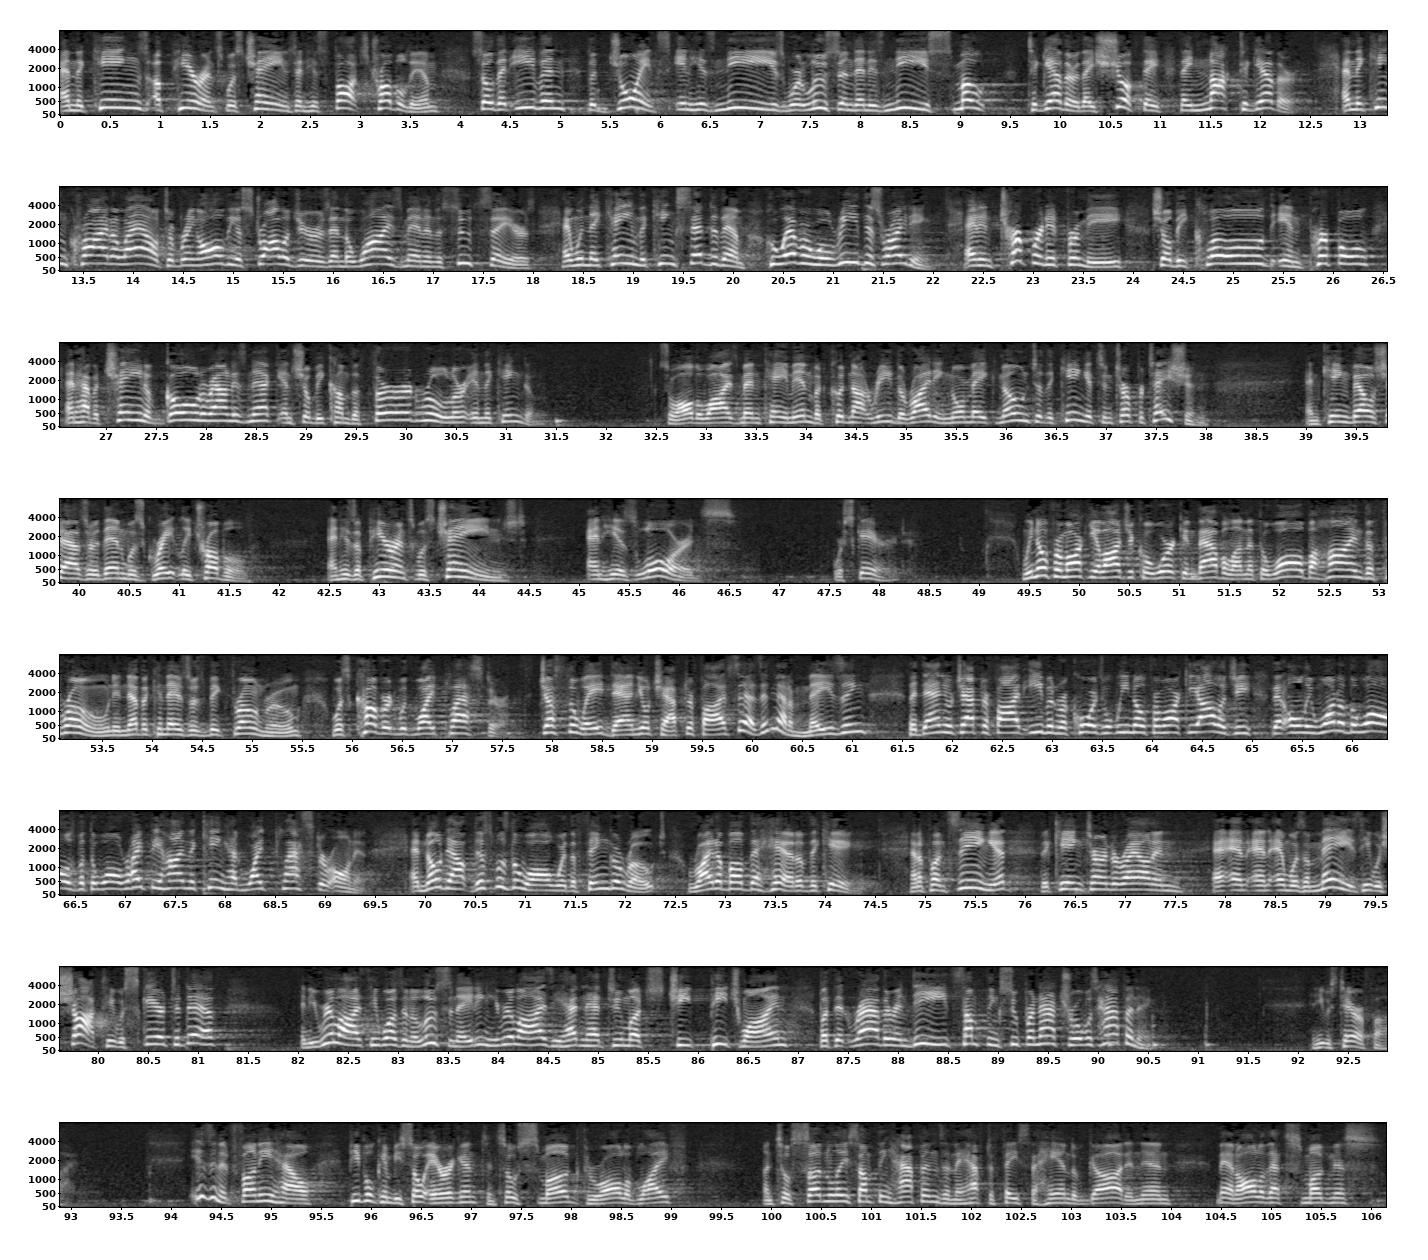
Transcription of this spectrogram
And the king's appearance was changed, and his thoughts troubled him, so that even the joints in his knees were loosened, and his knees smote together. They shook. They, they knocked together. And the king cried aloud to bring all the astrologers and the wise men and the soothsayers. And when they came, the king said to them, Whoever will read this writing and interpret it for me shall be clothed in purple and have a chain of gold around his neck and shall become the third ruler in the kingdom. So all the wise men came in but could not read the writing nor make known to the king its interpretation. And King Belshazzar then was greatly troubled, and his appearance was changed, and his lords were scared. We know from archaeological work in Babylon that the wall behind the throne in Nebuchadnezzar's big throne room was covered with white plaster, just the way Daniel chapter 5 says. Isn't that amazing? That Daniel chapter 5 even records what we know from archaeology that only one of the walls, but the wall right behind the king, had white plaster on it. And no doubt this was the wall where the finger wrote right above the head of the king. And upon seeing it, the king turned around and, and, and, and was amazed. He was shocked. He was scared to death. And he realized he wasn't hallucinating. He realized he hadn't had too much cheap peach wine, but that rather indeed something supernatural was happening and he was terrified. Isn't it funny how people can be so arrogant and so smug through all of life until suddenly something happens and they have to face the hand of God and then, man, all of that smugness,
